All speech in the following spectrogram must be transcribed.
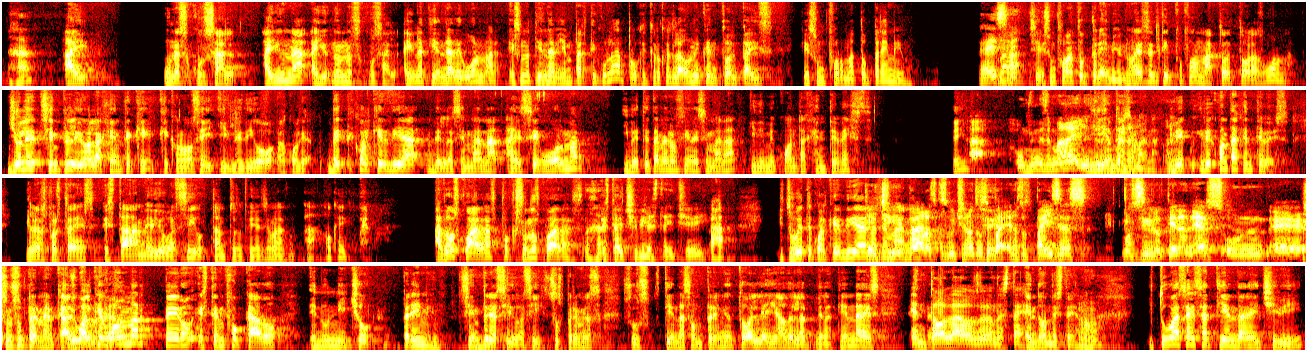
hay una sucursal, hay una, hay una, sucursal, hay una tienda de Walmart. Es una tienda bien particular porque creo que es la única en todo el país que es un formato premium. sí. sí. es un formato premium, no es el tipo de formato de todas las Walmart. Yo le, siempre le digo a la gente que, que conoce y le digo a cualquier, vete cualquier día de la semana a ese Walmart y vete también un fin de semana y dime cuánta gente ves. ¿Sí? Ah, un fin de semana y entre, semana. Y, ve, y, ve, cuánta gente ves. Y la respuesta es, está medio vacío, tanto en fin de semana. Ah, ok, bueno a dos cuadras, porque son dos cuadras, está HB. Está HB. Ajá. Y tú vete cualquier día de la semana. para los que escuchan en otros, en otros países, no sé si lo tienen, es un... Eh, es un supermercado, igual que Walmart, pero está enfocado en un nicho premium. Siempre ha sido así. Sus premios, sus tiendas son premium. Todo el layout de la, de la tienda es... En todos lados de donde esté. En donde esté, ¿no? Y tú vas a esa tienda de HB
